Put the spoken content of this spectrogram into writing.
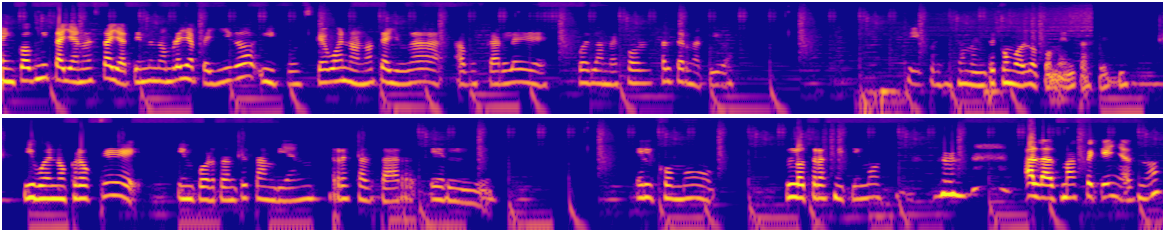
incógnita ya no está, ya tiene nombre y apellido y pues qué bueno, ¿no? Te ayuda a buscarle pues la mejor alternativa. Sí, precisamente como lo comentas, sí. Y bueno, creo que importante también resaltar el, el cómo lo transmitimos a las más pequeñas, ¿no?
